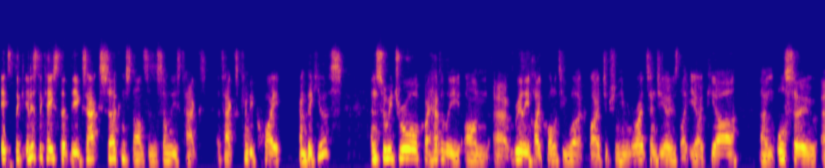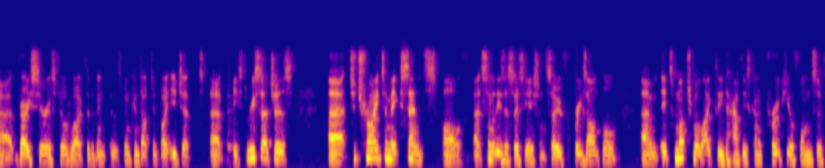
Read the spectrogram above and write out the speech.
it's the, it is the case that the exact circumstances of some of these attacks, attacks can be quite ambiguous. And so we draw quite heavily on uh, really high quality work by Egyptian human rights NGOs like EIPR, um, also uh, very serious field work that have been, that's been conducted by Egypt-based uh, researchers uh, to try to make sense of uh, some of these associations. So for example, um, it's much more likely to have these kind of parochial forms of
